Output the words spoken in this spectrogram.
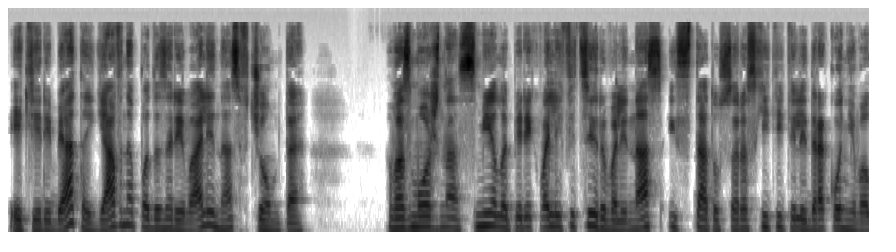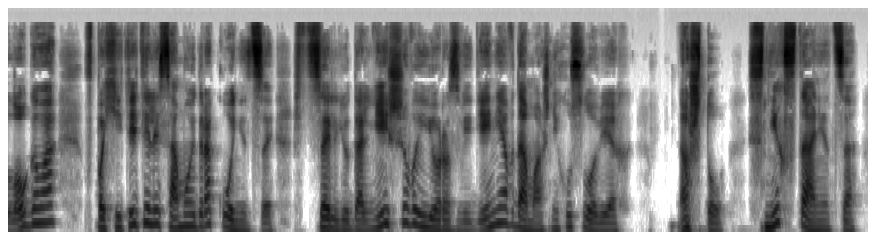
Эти ребята явно подозревали нас в чем-то. Возможно, смело переквалифицировали нас из статуса расхитителей драконьего логова в похитителей самой драконицы с целью дальнейшего ее разведения в домашних условиях. А что, с них станется –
